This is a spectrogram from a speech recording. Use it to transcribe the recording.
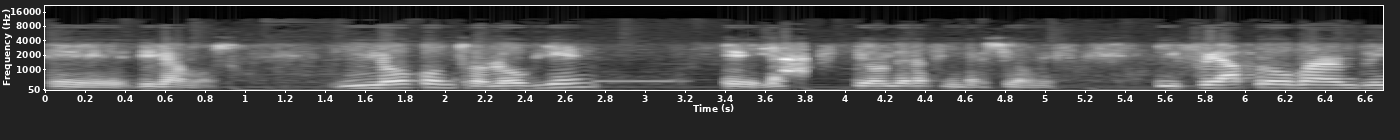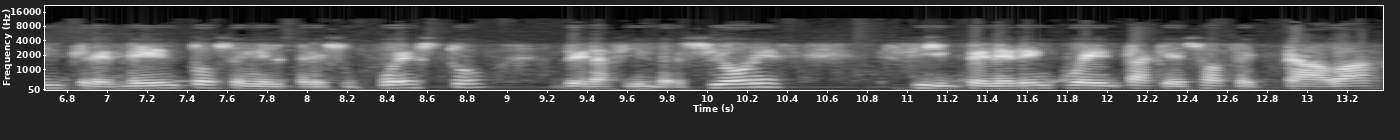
eh, digamos, no controló bien eh, la gestión de las inversiones y fue aprobando incrementos en el presupuesto de las inversiones sin tener en cuenta que eso afectaba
